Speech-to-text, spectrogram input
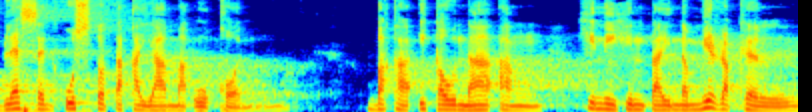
Blessed Justo Takayama Ukon. Baka ikaw na ang hinihintay na miracle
